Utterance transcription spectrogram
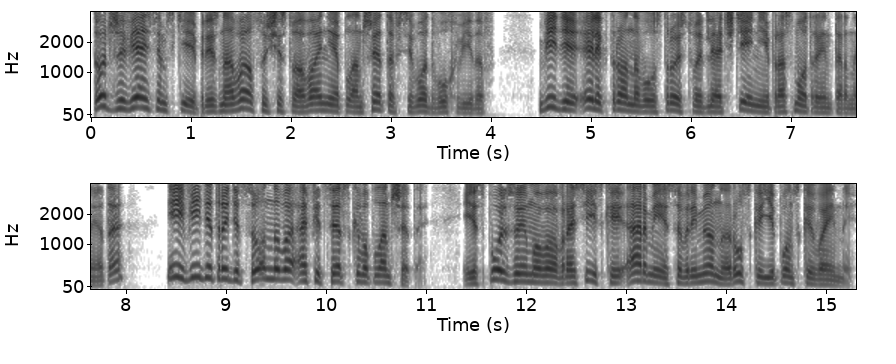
Тот же Вяземский признавал существование планшета всего двух видов в виде электронного устройства для чтения и просмотра интернета и в виде традиционного офицерского планшета, используемого в российской армии со времен русско-японской войны.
